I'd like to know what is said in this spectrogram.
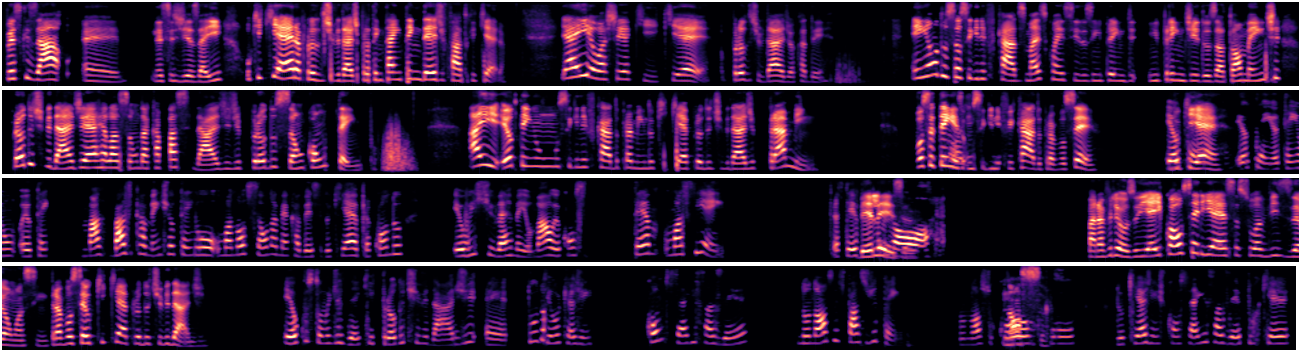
pesquisar é, nesses dias aí o que, que era produtividade para tentar entender de fato o que, que era. E aí eu achei aqui que é produtividade, ó, cadê? Em um dos seus significados mais conhecidos e empreendi- empreendidos atualmente, produtividade é a relação da capacidade de produção com o tempo. Aí, eu tenho um significado para mim do que, que é produtividade para mim. Você tem esse- um Pode. significado para você? Eu do que tenho. é? Eu tenho, eu tenho, eu tenho, basicamente eu tenho uma noção na minha cabeça do que é para quando eu estiver meio mal, eu consigo ter uma ciência para ter Beleza. norte. Maravilhoso. E aí, qual seria essa sua visão, assim? Para você, o que, que é produtividade? Eu costumo dizer que produtividade é tudo aquilo que a gente consegue fazer no nosso espaço de tempo, no nosso corpo, Nossa. Do que a gente consegue fazer, porque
